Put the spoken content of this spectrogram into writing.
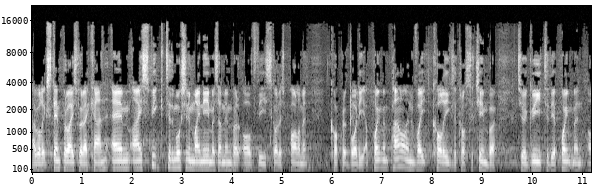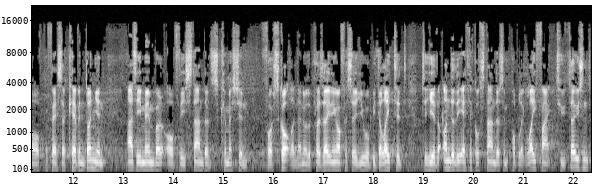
I will extemporise where I can. Um, I speak to the motion in my name as a member of the Scottish Parliament Corporate Body Appointment Panel and invite colleagues across the Chamber to agree to the appointment of Professor Kevin Dunyan as a member of the Standards Commission for Scotland. I know the presiding officer, you will be delighted to hear that under the Ethical Standards in Public Life Act 2000,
